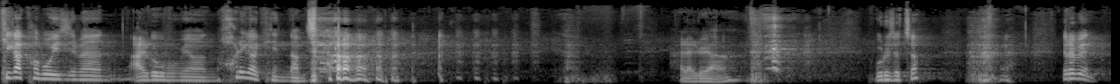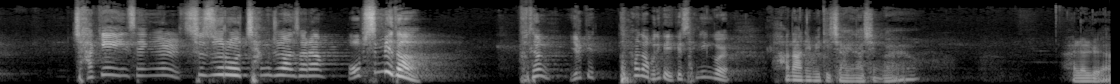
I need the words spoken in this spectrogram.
키가 커 보이지만 알고 보면 허리가 긴 남자. 할렐루야. 모르셨죠? 여러분, 자기의 인생을 스스로 창조한 사람 없습니다. 그냥 이렇게 태어나 보니까 이렇게 생긴 거예요. 하나님이 디자인하신 거예요. 할렐루야.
